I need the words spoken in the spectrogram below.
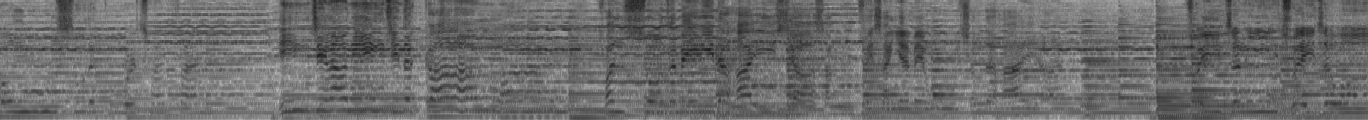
无数的孤儿船帆，迎进了宁静的港湾，穿梭在美丽的海峡上，吹上延绵无穷的海岸。吹着你，吹着我，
